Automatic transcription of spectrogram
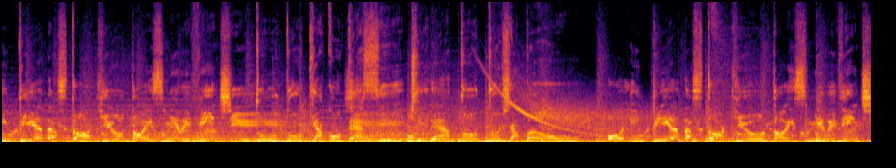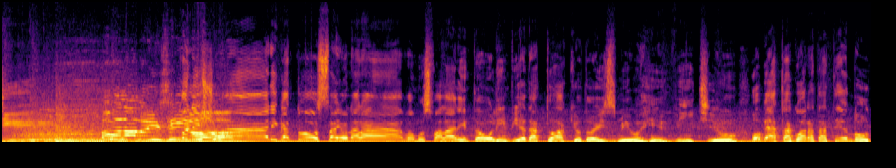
Olimpíadas Tóquio 2020. Tudo o que acontece direto do Japão. Olimpíadas Tóquio 2020. Vamos lá, Luizinho! Arigato, sayonara! Vamos falar então Olimpíada Tóquio 2021. Roberto, agora tá tendo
